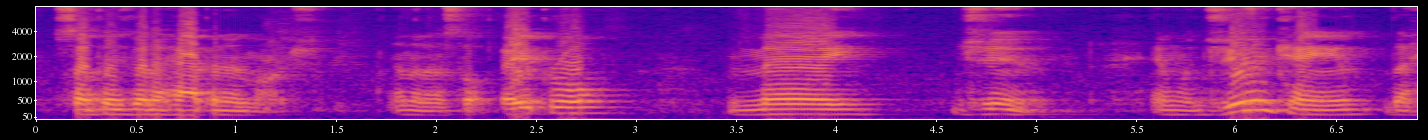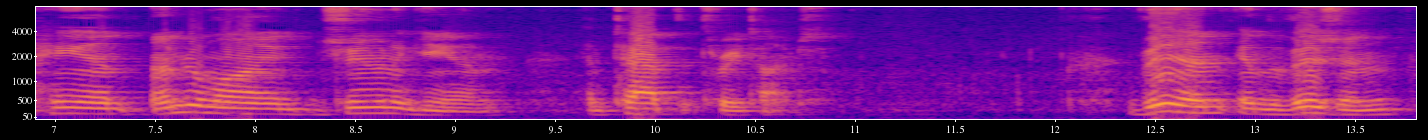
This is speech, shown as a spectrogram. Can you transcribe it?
Something's going to happen in March. And then I saw April, May, June. And when June came, the hand underlined June again and tapped it three times. Then in the vision,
